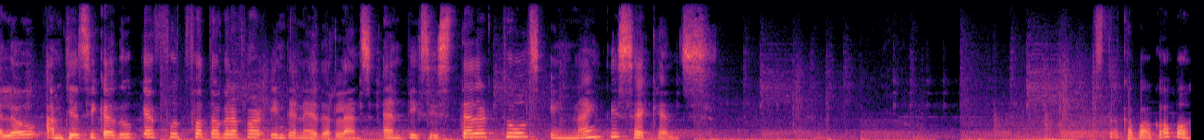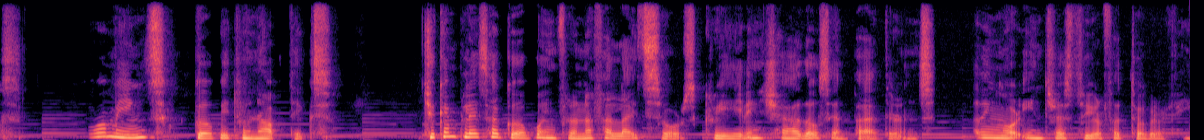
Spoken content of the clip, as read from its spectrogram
Hello, I'm Jessica Duque, food photographer in the Netherlands, and this is Tether Tools in 90 seconds. Let's talk about gobos. Gobo means go between optics. You can place a gobo in front of a light source, creating shadows and patterns, adding more interest to your photography.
